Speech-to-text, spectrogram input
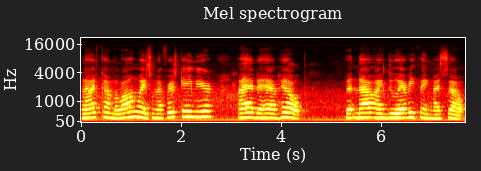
And I've come a long ways. When I first came here, I had to have help. But now I do everything myself.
